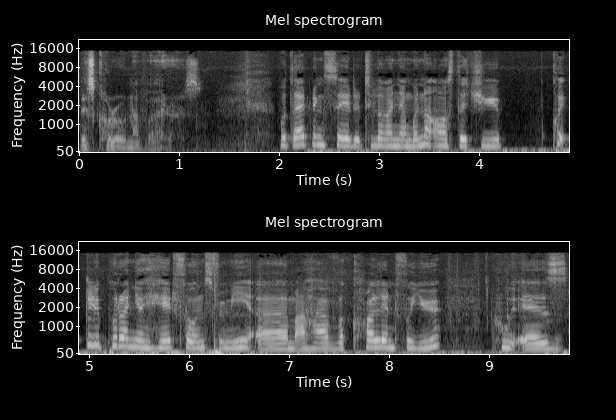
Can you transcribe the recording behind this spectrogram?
this coronavirus. With that being said, Thulaganyo, I'm going to ask that you quickly put on your headphones for me. Um, I have a Colin for you who is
